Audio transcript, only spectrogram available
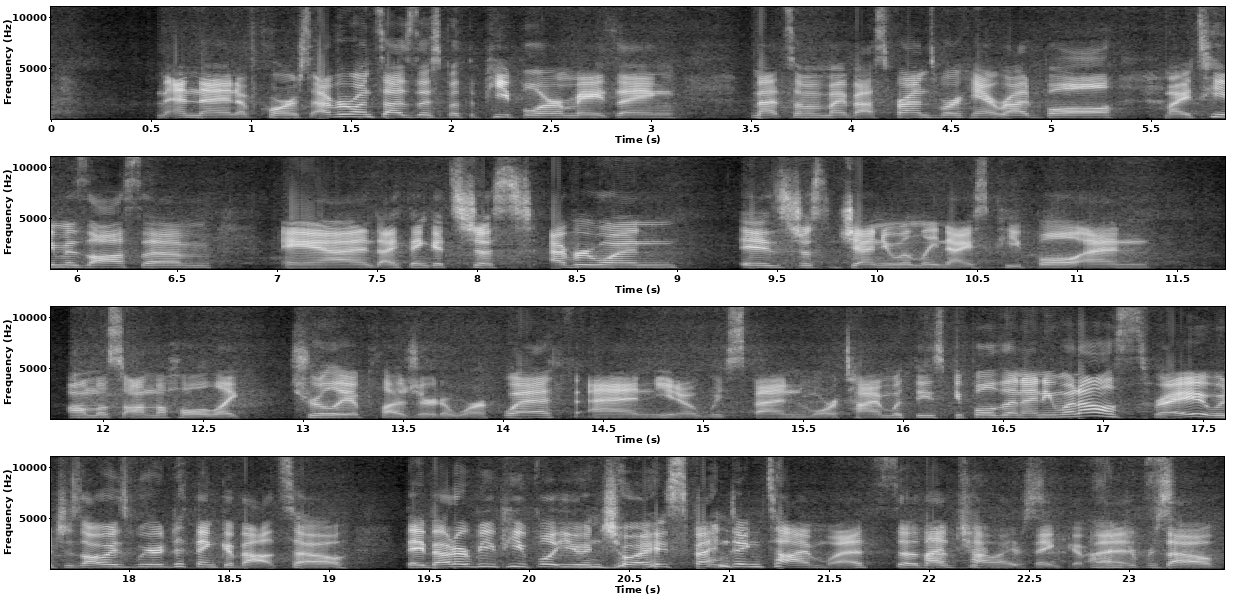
And then, of course, everyone says this, but the people are amazing. Met some of my best friends working at Red Bull. My team is awesome. And I think it's just everyone is just genuinely nice people and almost on the whole, like truly a pleasure to work with. And, you know, we spend more time with these people than anyone else, right? Which is always weird to think about. So they better be people you enjoy spending time with. So that's how I think of it. 100%. So,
